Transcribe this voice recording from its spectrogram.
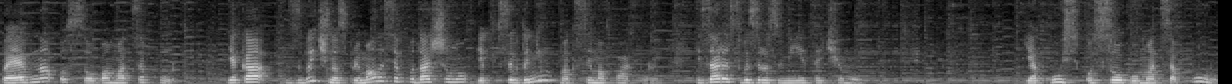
певна особа Мацапур, яка звично сприймалася в подальшому як псевдонім Максима Парпури. І зараз ви зрозумієте чому. Якусь особу Мацапуру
